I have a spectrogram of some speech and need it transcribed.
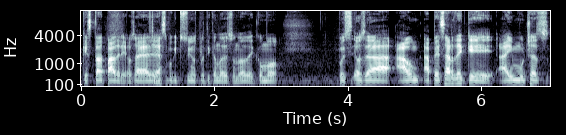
que está padre. O sea, Sí. hace poquito estuvimos platicando de eso, ¿no? De cómo, pues, o sea, aun- a, pesar de que hay muchos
